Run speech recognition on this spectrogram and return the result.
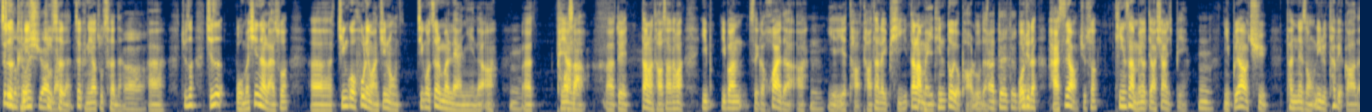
这个肯定需要注册的，这肯定要注册的啊啊。就是说，其实我们现在来说，呃，经过互联网金融，经过这么两年的啊，嗯呃，培养淘了啊，对，当然淘沙的话，一一般这个坏的啊，嗯也也淘淘汰了一批。当然每天都有跑路的啊，对对，对我觉得还是要就是说，天上没有掉馅饼，嗯。你不要去碰那种利率特别高的。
